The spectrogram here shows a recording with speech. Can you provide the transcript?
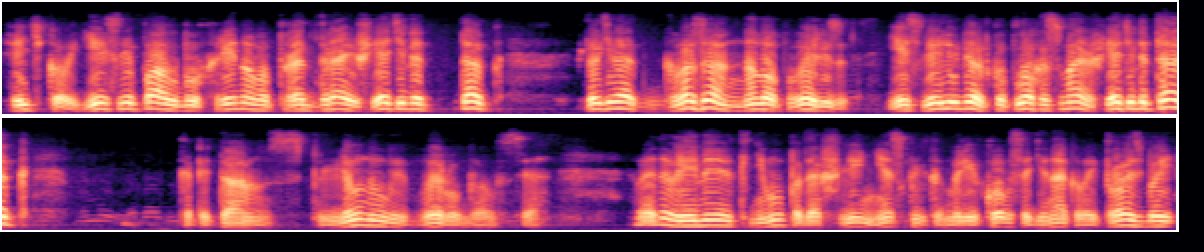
Федько, если палубу хреново продраешь, я тебе так, что у тебя глаза на лоб вылезут. Если лебедку плохо смажешь, я тебе так...» Капитан сплюнул и выругался. В это время к нему подошли несколько моряков с одинаковой просьбой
